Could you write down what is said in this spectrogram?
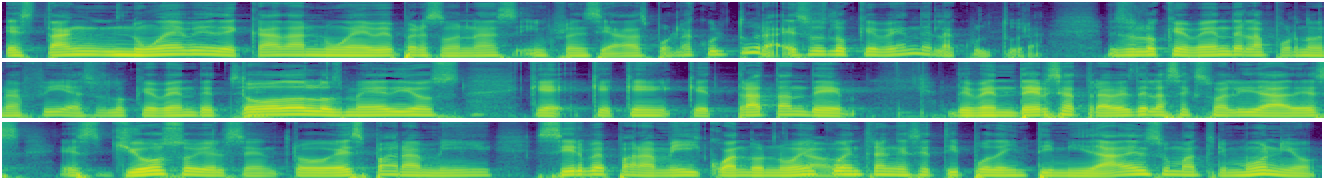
están nueve de cada nueve personas influenciadas por la cultura. Eso es lo que vende la cultura. Eso es lo que vende la pornografía. Eso es lo que vende todos los medios que, que, que, tratan de, de, venderse a través de las sexualidades. Es yo soy el centro, es para mí, sirve para mí. Y cuando no encuentran ese tipo de intimidad en su matrimonio,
